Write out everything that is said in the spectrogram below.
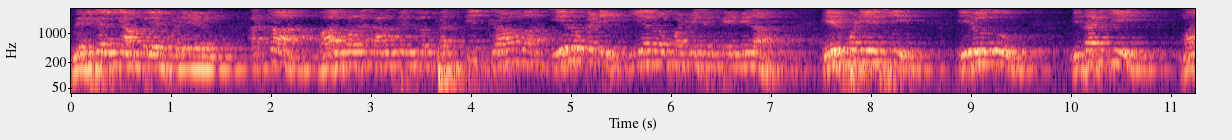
మెడికల్ క్యాంపులు ఏర్పాటు చేయడం అట్లా పాల్గొన్న కాన్స్టిట్యూన్స్లో ప్రతి గ్రామంలో ఏదో ఒకటి ఈఆర్ఓ ఫౌండేషన్ పేరు మీద ఏర్పాటు చేసి ఈరోజు నిజానికి మా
